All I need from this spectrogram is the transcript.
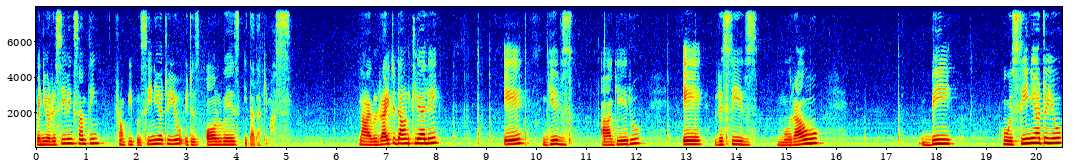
When you are receiving something from people senior to you, it is always itadakimasu. Now, I will write it down clearly. A gives ageru, A receives morau, B who is senior to you,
